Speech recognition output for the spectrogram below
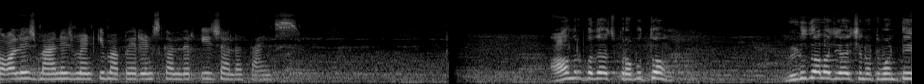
కాలేజ్ మేనేజ్మెంట్కి మా పేరెంట్స్కి అందరికీ చాలా థ్యాంక్స్. ఆంధ్రప్రదేశ్ ప్రభుత్వం విడుదల చేసినటువంటి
